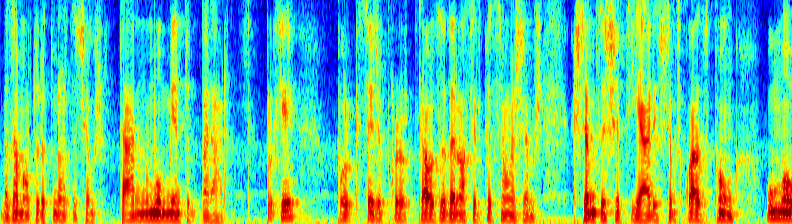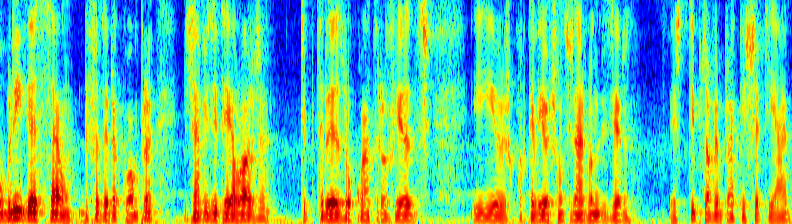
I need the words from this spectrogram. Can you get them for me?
mas há uma altura que nós achamos que está no momento de parar. Porquê? Porque, seja por causa da nossa educação, achamos que estamos a chatear e estamos quase com uma obrigação de fazer a compra. Já visitei a loja tipo três ou quatro vezes e qualquer dia os funcionários vão dizer este tipo só vem para aqui chatear.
